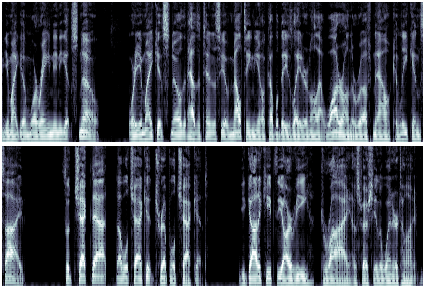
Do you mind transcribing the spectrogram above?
You might get more rain than you get snow or you might get snow that has a tendency of melting, you know, a couple days later, and all that water on the roof now can leak inside. So check that, double check it, triple check it. You got to keep the RV dry, especially in the wintertime.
